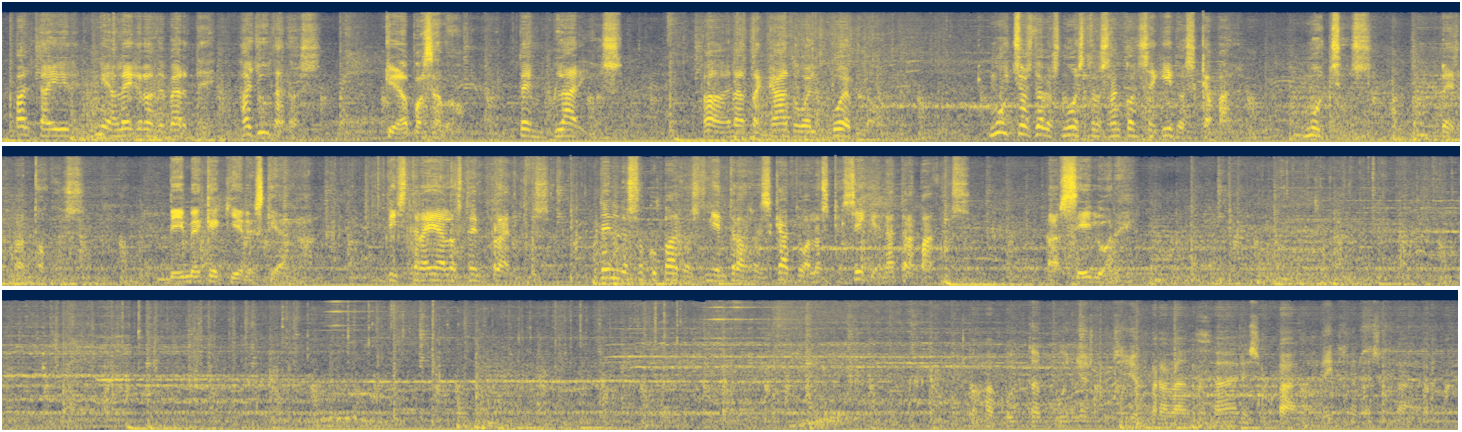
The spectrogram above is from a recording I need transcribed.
Altair, me alegro de verte. Ayúdanos. ¿Qué ha pasado? Templarios. Han atacado el pueblo. Muchos de los nuestros han conseguido escapar. Muchos. Pero no todos. Dime qué quieres que haga. Distrae a los templarios. Tenlos ocupados mientras rescato a los que siguen atrapados. Así lo haré. Lanzar, espada.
